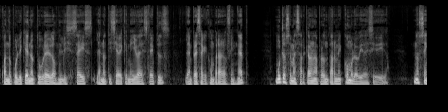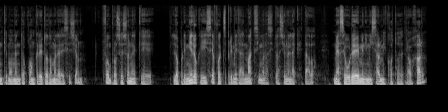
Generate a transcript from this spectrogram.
Cuando publiqué en octubre de 2016 la noticia de que me iba de Staples, la empresa que comprara OfficeNet, muchos se me acercaron a preguntarme cómo lo había decidido. No sé en qué momento concreto tomé la decisión. Fue un proceso en el que lo primero que hice fue exprimir al máximo la situación en la que estaba. Me aseguré de minimizar mis costos de trabajar,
